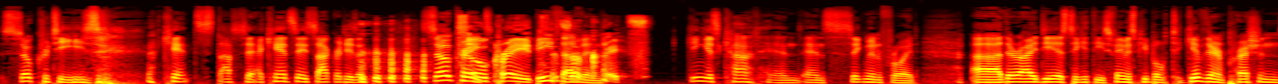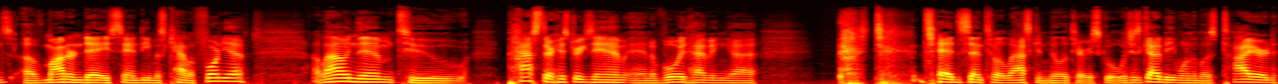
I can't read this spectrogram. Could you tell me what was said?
Socrates. I can't stop saying I can't say Socrates. Socrates, Socrates. Beethoven, Socrates. Genghis Khan, and and Sigmund Freud. Uh, their idea is to get these famous people to give their impressions of modern day San Dimas, California, allowing them to pass their history exam and avoid having uh, Ted sent to Alaskan military school, which has got to be one of the most tired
